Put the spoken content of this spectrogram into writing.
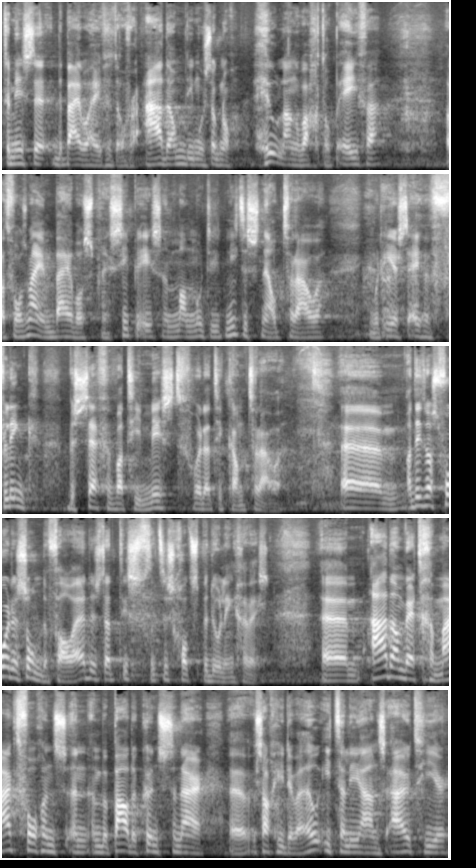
Tenminste, de Bijbel heeft het over Adam. Die moest ook nog heel lang wachten op Eva. Wat volgens mij een Bijbels principe is. Een man moet niet te snel trouwen. Je moet eerst even flink beseffen wat hij mist voordat hij kan trouwen. Um, want dit was voor de zondeval, hè? dus dat is, dat is Gods bedoeling geweest. Um, Adam werd gemaakt volgens een, een bepaalde kunstenaar. Uh, zag hij er wel heel Italiaans uit hier.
